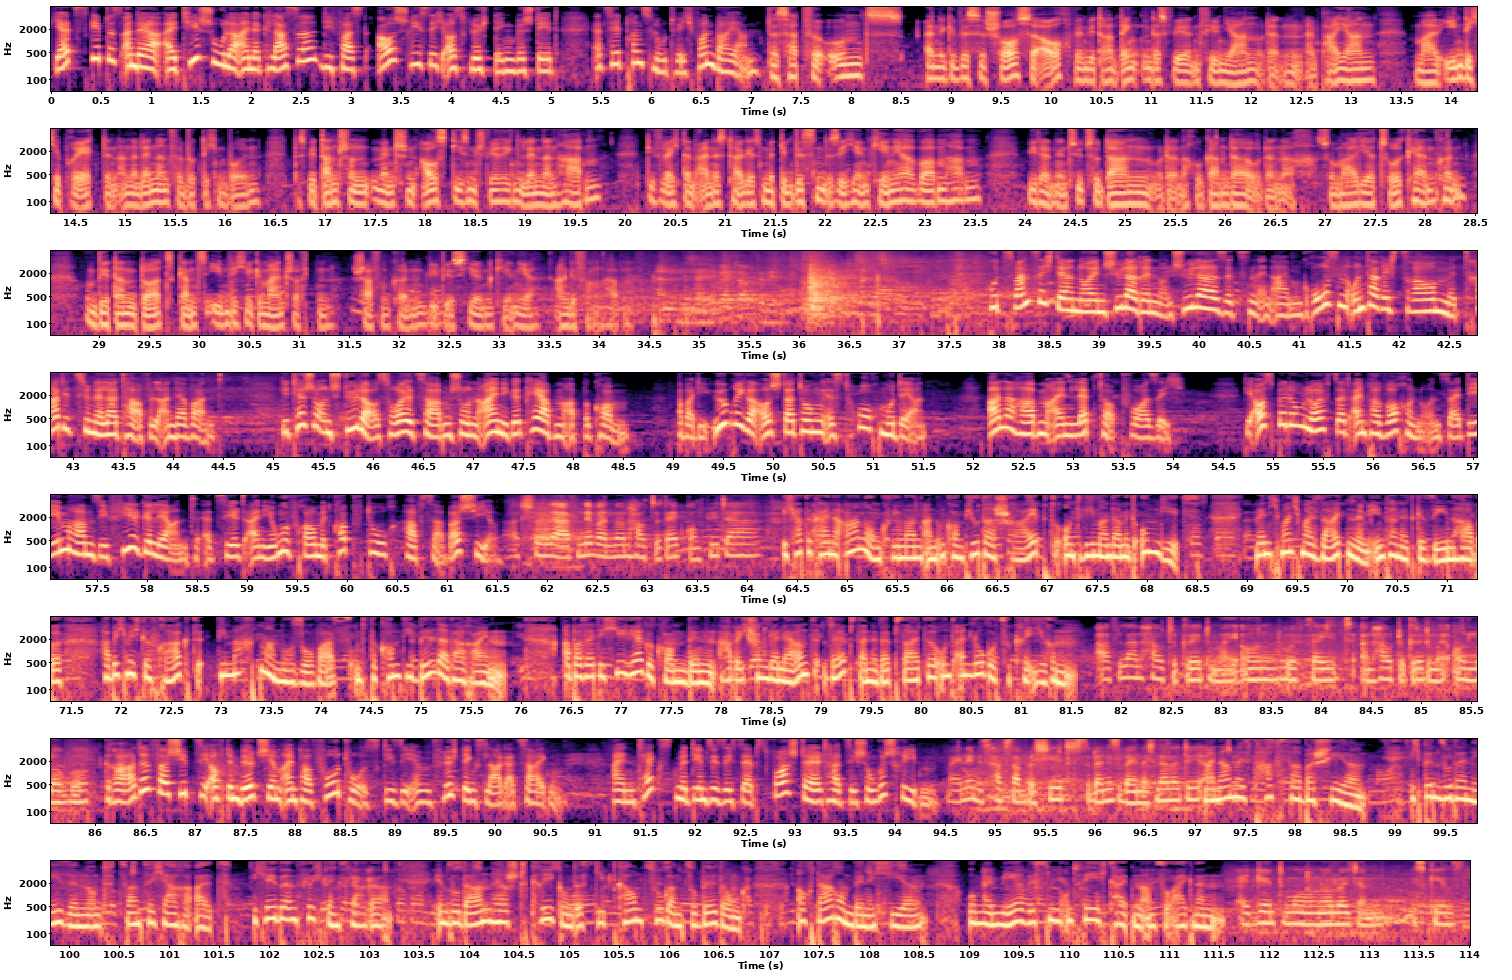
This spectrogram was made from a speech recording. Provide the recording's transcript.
Jetzt gibt es an der IT-Schule eine Klasse, die fast ausschließlich aus Flüchtlingen besteht, erzählt Prinz Ludwig von Bayern. Das hat für uns eine gewisse Chance auch, wenn wir daran denken, dass wir in vielen Jahren oder in ein paar Jahren mal ähnliche Projekte in anderen Ländern verwirklichen wollen, dass wir dann schon Menschen aus diesen schwierigen Ländern haben, die vielleicht dann eines Tages mit dem Wissen, das sie hier in Kenia erworben haben, wieder in den Südsudan oder nach Uganda oder nach Somalia zurückkehren können und wir dann dort ganz ähnliche Gemeinschaften schaffen können, wie wir es hier in Kenia angefangen haben. Gut 20 der neuen Schülerinnen und Schüler sitzen in einem großen Unterrichtsraum mit traditioneller Tafel an der Wand. Die Tische und Stühle aus Holz haben schon einige Kerben abbekommen. Aber die übrige Ausstattung ist hochmodern. Alle haben einen Laptop vor sich. Die Ausbildung läuft seit ein paar Wochen und seitdem haben sie viel gelernt, erzählt eine junge Frau mit Kopftuch, Hafsa Bashir. Ich hatte keine Ahnung, wie man an einem Computer schreibt und wie man damit umgeht. Wenn ich manchmal Seiten im Internet gesehen habe, habe ich mich gefragt, wie macht man nur sowas und bekommt die Bilder da rein. Aber seit ich hierher gekommen bin, habe ich schon gelernt, selbst eine Webseite und ein Logo zu kreieren. Gerade verschiebt sie auf dem Bildschirm ein paar Fotos, die sie im Flüchtlingslager zeigen. Einen Text, mit dem sie sich selbst vorstellt, hat sie schon geschrieben. Mein Name ist Hafsa Bashir. Ich bin Sudanesin und 20 Jahre alt. Ich lebe im Flüchtlingslager. Im Sudan herrscht Krieg und es gibt kaum Zugang zu Bildung. Auch darum bin ich hier, um mir mehr Wissen und Fähigkeiten anzueignen.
